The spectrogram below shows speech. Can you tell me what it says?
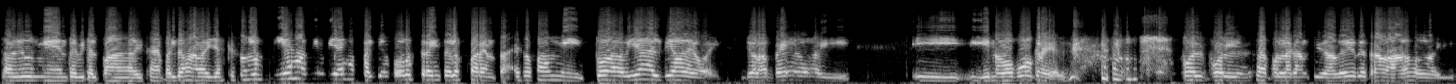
La Bella Durmiente, Peter Pan, Alicia en el País de Maravillas, que son las viejas, bien viejas, para el tiempo de los 30 y los 40. Esos son mi, todavía al día de hoy. Yo las veo y, y, y no lo puedo creer por, por, o sea, por la cantidad de, trabajo y,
